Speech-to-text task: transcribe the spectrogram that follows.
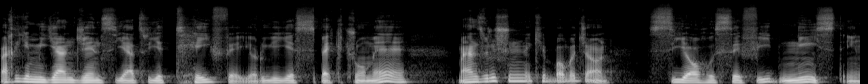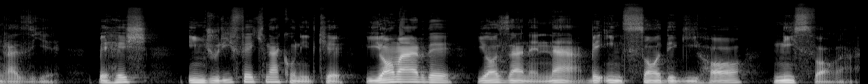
وقتی که میگن جنسیت روی طیفه یا روی یه سپکترومه منظورشون اینه که بابا جان سیاه و سفید نیست این قضیه. بهش اینجوری فکر نکنید که یا مرده یا زنه. نه به این سادگی ها نیست واقعا.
